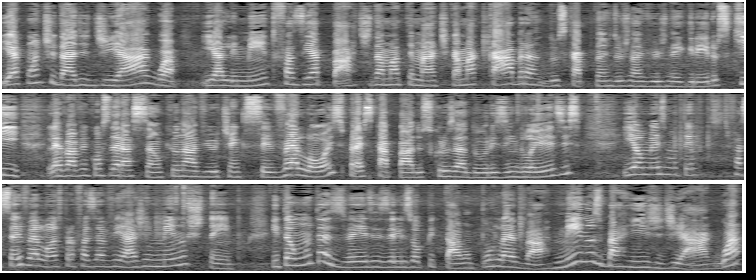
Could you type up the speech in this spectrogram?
e a quantidade de água e alimento fazia parte da matemática macabra dos capitães dos navios negreiros, que levavam em consideração que o navio tinha que ser veloz para escapar dos cruzadores ingleses e ao mesmo tempo ser veloz para fazer a viagem em menos tempo. Então, muitas vezes eles optavam por levar menos barris de água,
